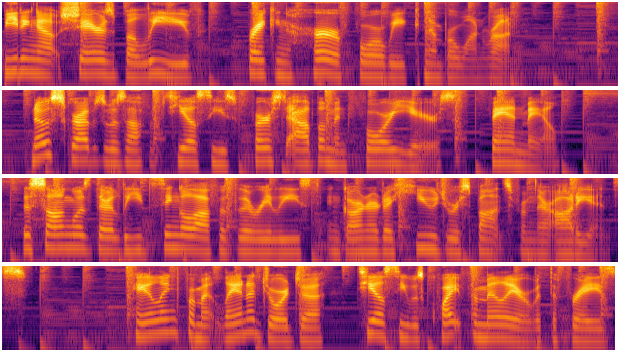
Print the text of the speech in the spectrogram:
beating out Cher's Believe, breaking her four week number one run. No Scrubs was off of TLC's first album in four years, Fan Mail. The song was their lead single off of the release and garnered a huge response from their audience. Hailing from Atlanta, Georgia, TLC was quite familiar with the phrase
